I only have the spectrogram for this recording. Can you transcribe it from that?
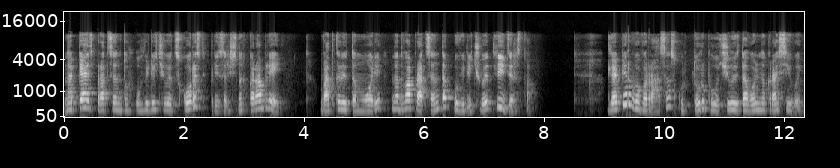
На 5% увеличивает скорость призрачных кораблей. В открытом море на 2% увеличивает лидерство. Для первого раза скульптура получилась довольно красивой.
